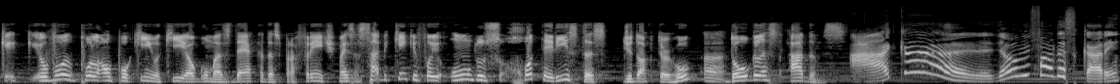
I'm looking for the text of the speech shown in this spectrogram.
Que- Eu vou pular um pouquinho aqui, algumas décadas pra frente, mas sabe quem que foi um dos roteiristas de Doctor Who? Ah. Douglas Adams. Ai, cara, já ouvi falar desse cara, hein?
